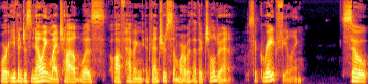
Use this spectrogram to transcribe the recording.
Or even just knowing my child was off having adventures somewhere with other children. It's a great feeling. So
